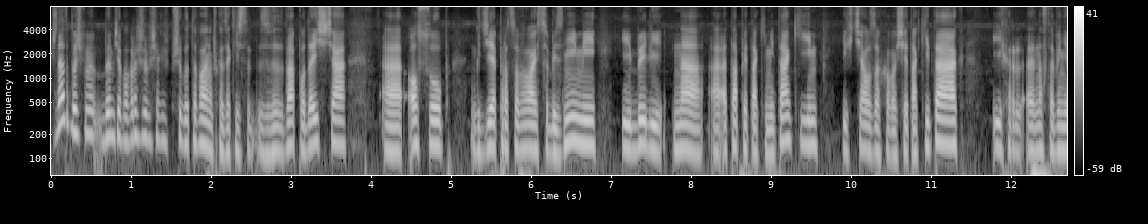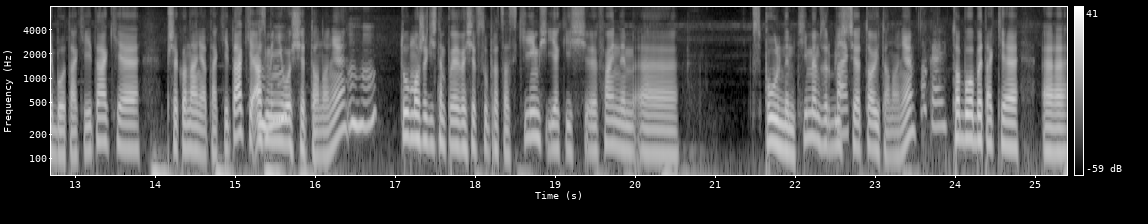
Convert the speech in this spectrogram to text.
Że na to byśmy, bym cię poprosił, żebyś jakieś przygotowała na przykład jakieś dwa podejścia e, osób, gdzie pracowałaś sobie z nimi i byli na e, etapie takim i takim i chciał zachować się tak i tak, ich e, nastawienie było takie i takie, przekonania takie i takie, a Mhm. zmieniło się to, no nie? Mhm. tu może gdzieś tam pojawia się współpraca z kimś i jakiś e, fajnym e, wspólnym teamem zrobiliście to i to, no nie? Okej. To byłoby takie e,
